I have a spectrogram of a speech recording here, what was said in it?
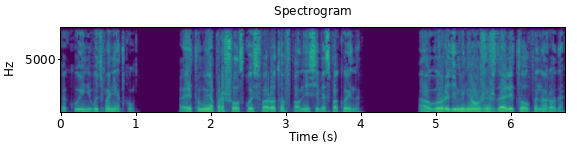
какую-нибудь монетку. Поэтому я прошел сквозь ворота вполне себе спокойно. А в городе меня уже ждали толпы народа.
